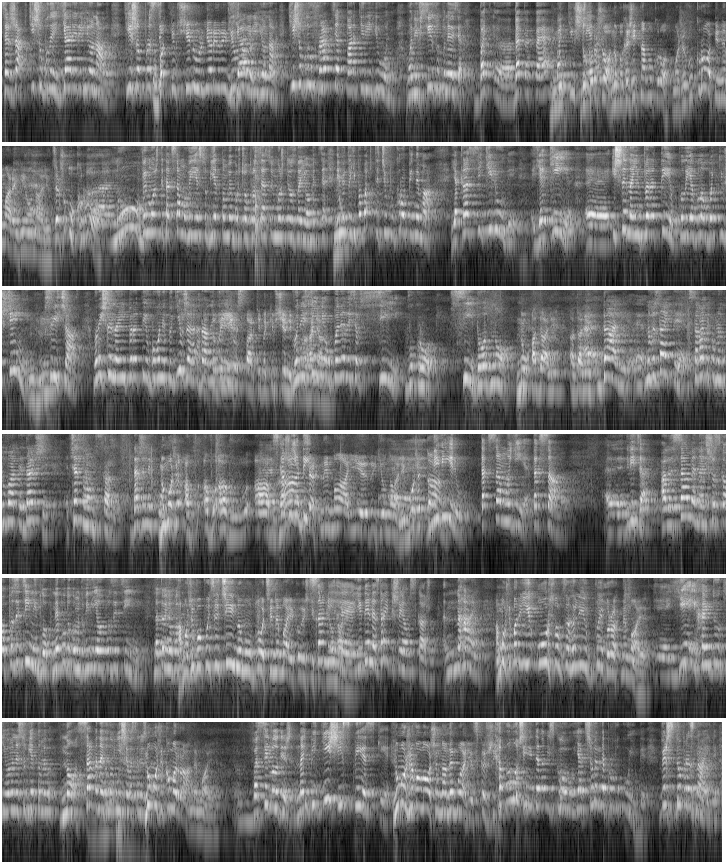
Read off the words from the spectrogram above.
Це жах. Ті, що були ярі регіонали, ті, що просили. батьківщину ярі Ярі регіонали. регіонали. Ті, що були у фракціях партії регіонів, вони всі зупинилися. Бать- е, БПП, Ну, Батьківщина. ну хорошо, ну покажіть нам укроп. Може в укропі нема регіоналів. Це ж укроп. Е, Ну, ви можете так само, ви є суб'єктом виборчого процесу і можете ознайомитися. І Ну. ви тоді побачите, чи в укропі нема. Якраз всі ті люди, які е, йшли на імператив, коли я була в батьківщині в свій час, вони йшли на імператив, бо вони тоді вже грали То ви цю їх з партії батьківщини Вони поганяли. сьогодні опинилися всі в укропі. Всі до одного. Ну, а далі, а далі. Е, Далі, е, ну ви знаєте, ставати коментувати далі, чесно вам скажу, навіть не хочу. Ну може, а в а в а в а Е, в скажу Ганцях немає регіоналів. Може там. Не вірю. Так само є, так само. Е, дивіться, але саме на що сказав, опозиційний блок, не буду коментувати, він є опозиційний. На той не А може в опозиційному блоці немає колишніх Самі, е, єдине, знаєте, що я вам скажу? Най. А може Марії Урсул взагалі в виборах немає? е, Є і хайдук, і вони суб'єктом вибору. Но саме найголовніше, Василь Ну може комара немає. Василь Володимирович, найбідніші списки. Ну може Волошина немає, скажіть. Та Волошин йде на міську голову. Як що ви мене провокуєте? Ви ж добре знаєте.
